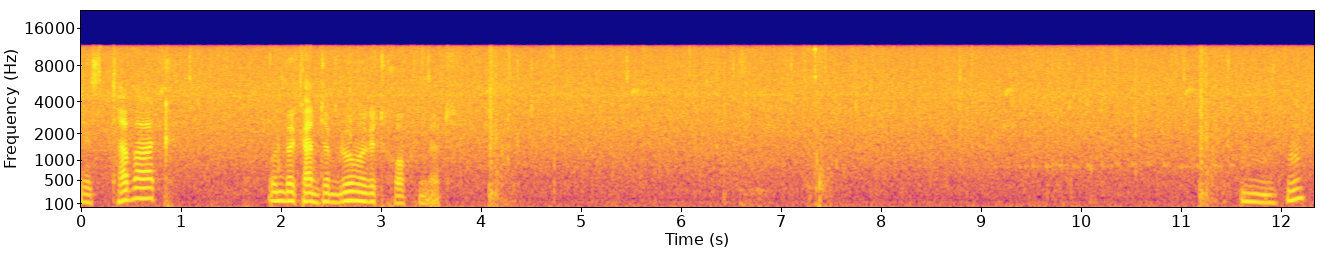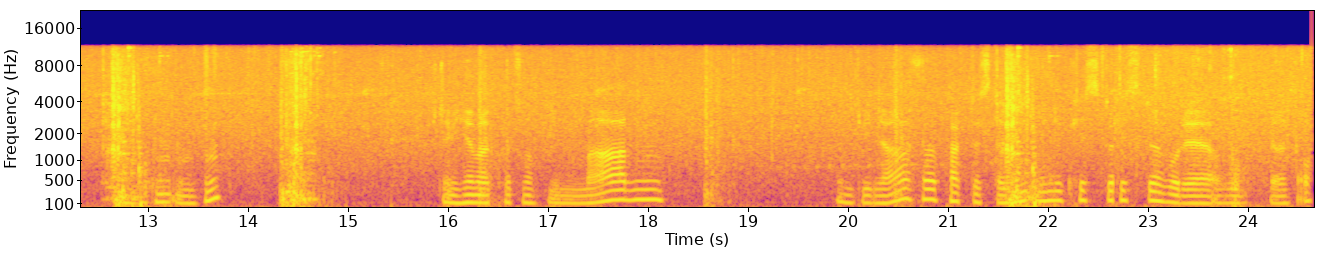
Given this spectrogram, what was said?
Hier ist Tabak. Unbekannte Blume getrocknet. Mhm. Mhm, mhm. Ich nehme hier mal kurz noch die Maden. Und die Larve packt es da hinten in die Kiste, Kiste wo der, wo der Rest auch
